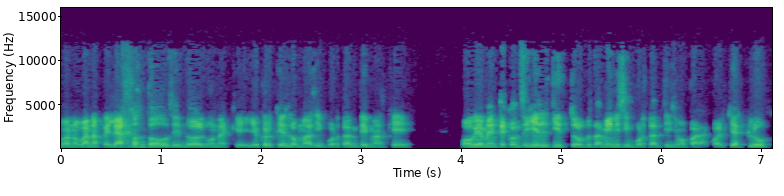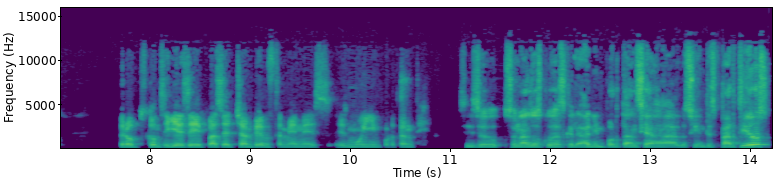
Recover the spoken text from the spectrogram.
bueno, van a pelear con todos, sin duda alguna, que yo creo que es lo más importante, más que, obviamente, conseguir el título pues, también es importantísimo para cualquier club, pero pues, conseguir ese pase a Champions también es, es muy importante. Sí, son, son las dos cosas que le dan importancia a los siguientes partidos.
